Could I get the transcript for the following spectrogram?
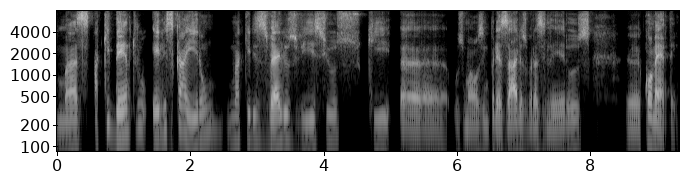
Mas aqui dentro eles caíram naqueles velhos vícios que uh, os maus empresários brasileiros uh, cometem.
